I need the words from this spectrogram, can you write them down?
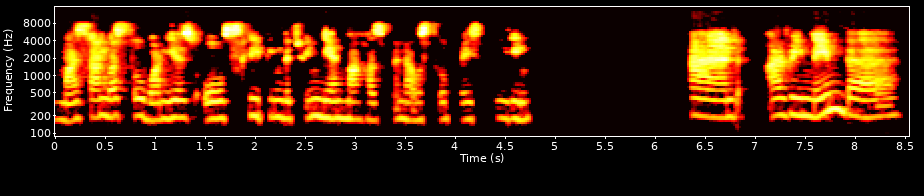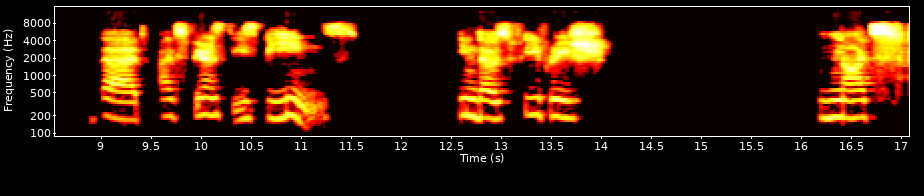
My son was still one years old, sleeping between me and my husband. I was still breastfeeding. And I remember that I experienced these beings in those feverish nights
